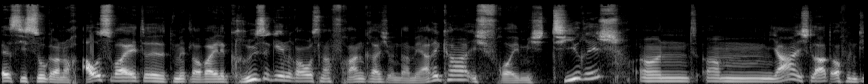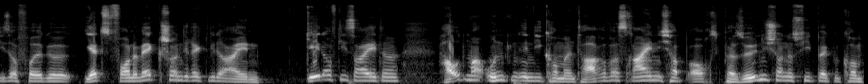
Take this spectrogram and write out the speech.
Es sich sogar noch ausweitet. Mittlerweile Grüße gehen raus nach Frankreich und Amerika. Ich freue mich tierisch. Und ähm, ja, ich lade auch in dieser Folge jetzt vorneweg schon direkt wieder ein. Geht auf die Seite, Haut mal unten in die Kommentare was rein. Ich habe auch persönlich schon das Feedback bekommen,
